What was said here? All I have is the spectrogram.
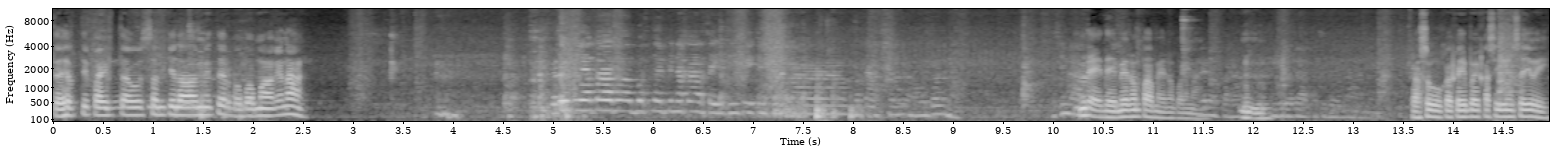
35,000 kilometer, baba makina. Pero ito yata boss na yung pinaka sa EDP, ito yung pinaka mataas na ano, Hindi, hindi, meron pa, meron pa naman. meron pa. Na ano. Kaso kakaiba kasi yun sa'yo eh.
